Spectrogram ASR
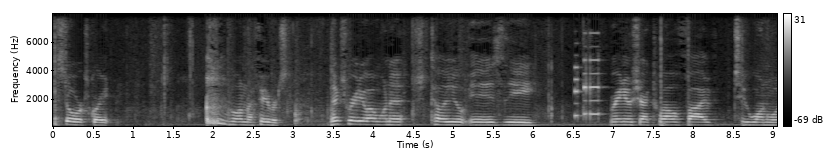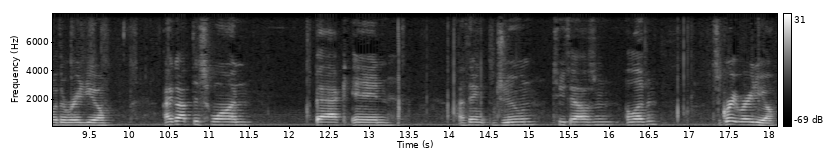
It still works great. One of my favorites. Next radio I want to tell you is the Radio Shack 12521 weather radio. I got this one back in, I think, June 2011. It's a great radio.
